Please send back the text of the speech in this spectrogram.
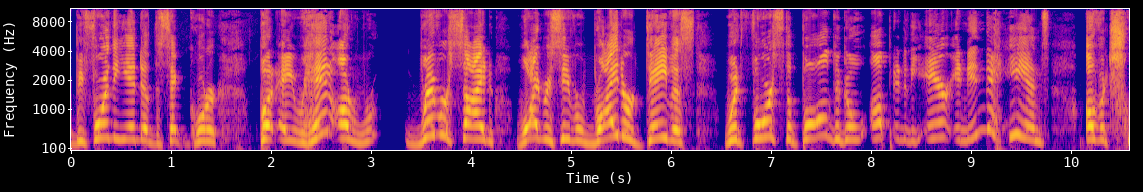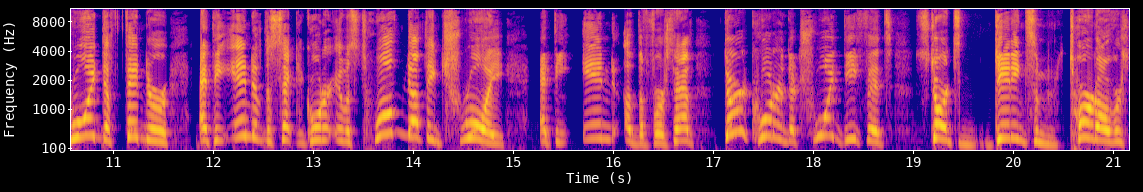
before the end of the second quarter, but a hit on Riverside wide receiver Ryder Davis would force the ball to go up into the air and in the hands of a Troy defender at the end of the second quarter. It was 12 0 Troy at the end of the first half. Third quarter, the Troy defense starts getting some turnovers.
